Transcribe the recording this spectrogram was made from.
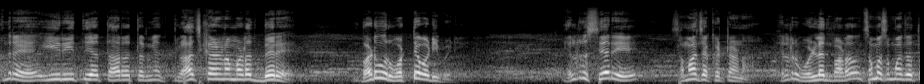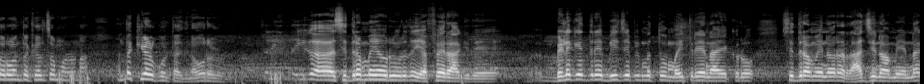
ಅಂದರೆ ಈ ರೀತಿಯ ತಾರತಮ್ಯ ರಾಜಕಾರಣ ಮಾಡೋದು ಬೇರೆ. ಬಡವರು ಹೊಟ್ಟೆ ಹೊಡಿಬೇಡಿ. ಎಲ್ಲರೂ ಸೇರಿ ಸಮಾಜ ಕಟ್ಟೋಣ. ಎಲ್ಲರೂ ಒಳ್ಳೇದು ಮಾಡೋ ಸಮ ಸಮಾಜ ತರುವಂಥ ಕೆಲಸ ಮಾಡೋಣ ಅಂತ ಕೇಳ್ಕೊತಾ ಇದ್ದೀನಿ ಅವರಲ್ಲೂ. ಈಗ ಸಿದ್ದರಾಮಯ್ಯ ಅವರ ವಿರುದ್ಧ ಎಫ್ ಐ ಆರ್ ಆಗಿದೆ. ಬೆಳಗ್ಗೆದ್ರೆ ಬಿ ಜೆ ಪಿ ಮತ್ತು ಮೈತ್ರಿಯ ನಾಯಕರು ಸಿದ್ದರಾಮಯ್ಯನವರ ರಾಜೀನಾಮೆಯನ್ನು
